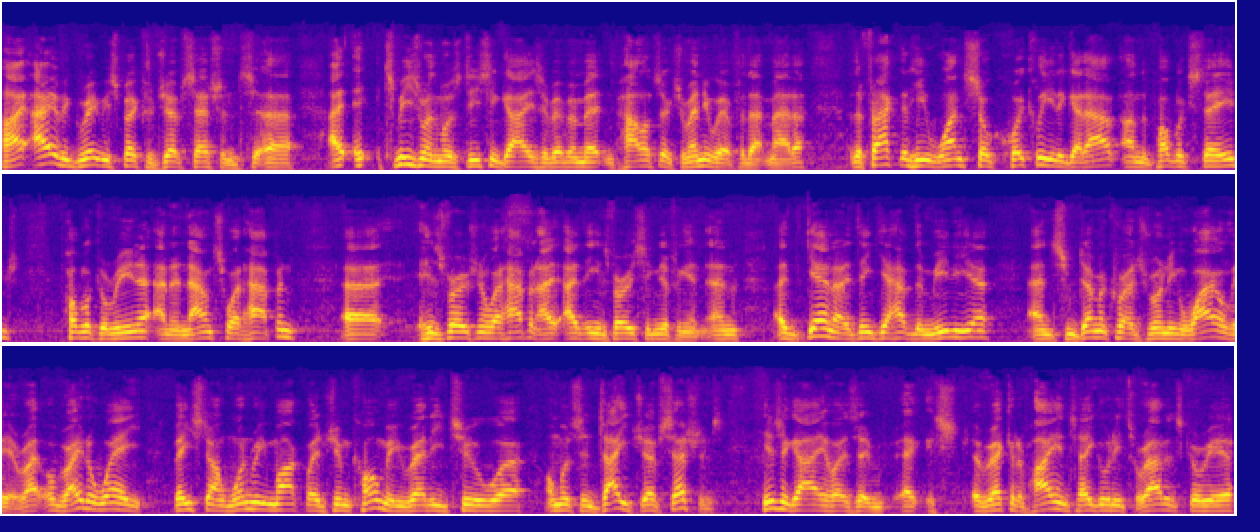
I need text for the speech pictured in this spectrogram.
I, I, have a great respect for Jeff Sessions. Uh, I, to me, he's one of the most decent guys I've ever met in politics or anywhere for that matter. The fact that he wants so quickly to get out on the public stage, public arena, and announce what happened, uh, his version of what happened, I, I, think is very significant. And again, I think you have the media and some Democrats running wild here right, right away based on one remark by Jim Comey ready to uh, almost indict Jeff Sessions. Here's a guy who has a, a, record of high integrity throughout his career.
